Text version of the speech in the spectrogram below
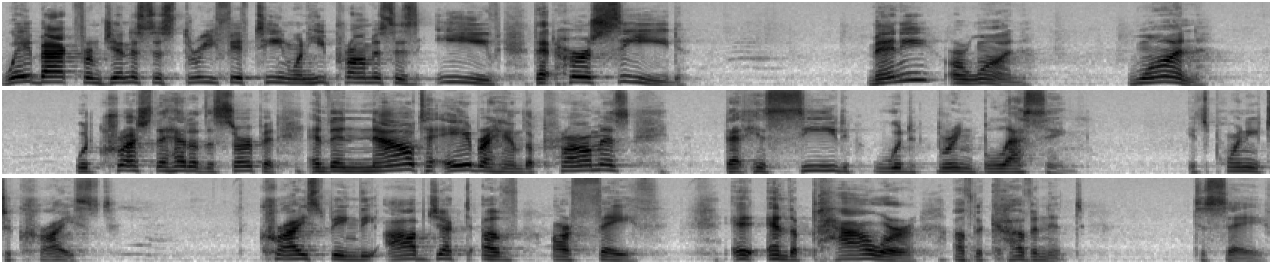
Way back from Genesis 3:15 when he promises Eve that her seed many or one one would crush the head of the serpent. And then now to Abraham, the promise that his seed would bring blessing. It's pointing to Christ. Christ being the object of our faith and the power of the covenant to save.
